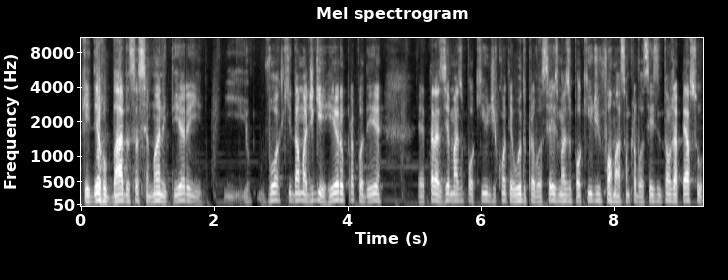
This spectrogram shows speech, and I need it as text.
Fiquei derrubado essa semana inteira e, e vou aqui dar uma de guerreiro para poder é, trazer mais um pouquinho de conteúdo para vocês, mais um pouquinho de informação para vocês. Então já peço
